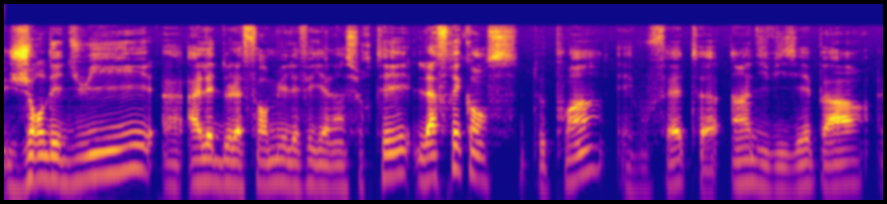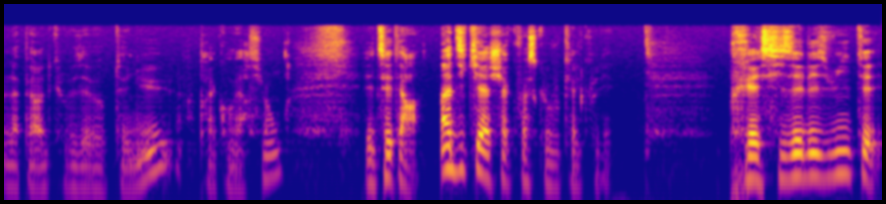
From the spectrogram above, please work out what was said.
j'en déduis, à l'aide de la formule f égale 1 sur t, la fréquence de points, et vous faites 1 divisé par la période que vous avez obtenue, après conversion, etc. Indiquez à chaque fois ce que vous calculez. Précisez les unités.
